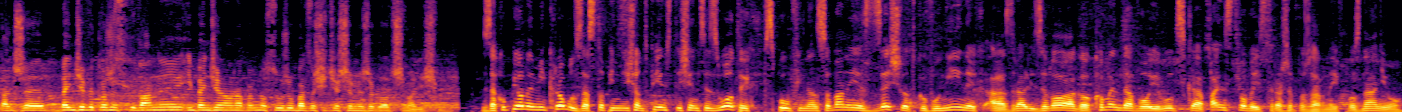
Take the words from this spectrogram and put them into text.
Także będzie wykorzystywany i będzie nam na pewno służył. Bardzo się cieszymy, że go otrzymaliśmy. Zakupiony mikrobus za 155 tysięcy złotych współfinansowany jest ze środków unijnych, a zrealizowała go Komenda Wojewódzka Państwowej Straży Pożarnej w Poznaniu.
